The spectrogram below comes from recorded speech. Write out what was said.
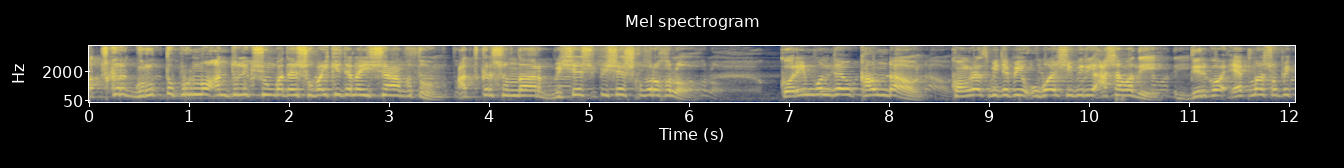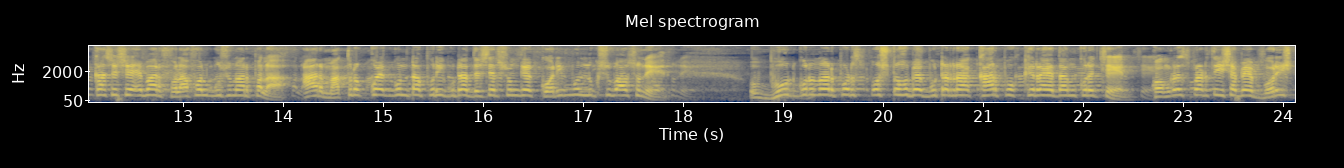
আজকের গুরুত্বপূর্ণ আঞ্চলিক সংবাদে সবাইকে জানাই স্বাগতম। আজকের সন্ধ্যার বিশেষ বিশেষ খবর হলো, করিমগঞ্জেও কাউন্টডাউন কংগ্রেস, বিজেপি, উভয় শিবিরই আশাবাদী। দীর্ঘ এক মাস অপেক্ষা শেষে এবার ফলাফল ঘোষণার পালা। আর মাত্র কয়েক ঘণ্টা পরই গোটা দেশের সঙ্গে করিমগঞ্জ লোকসভা আসনের। ভোট গণনার পর স্পষ্ট হবে, ভোটাররা কার পক্ষে রায় দান করেছেন? কংগ্রেস প্রার্থী হিসেবে বরিষ্ঠ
